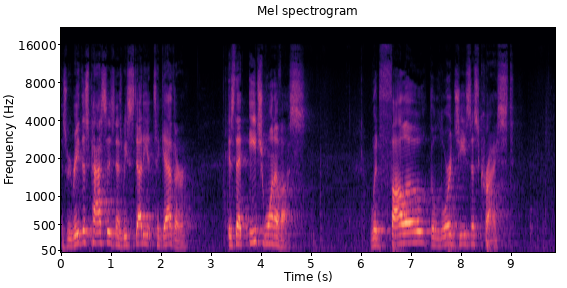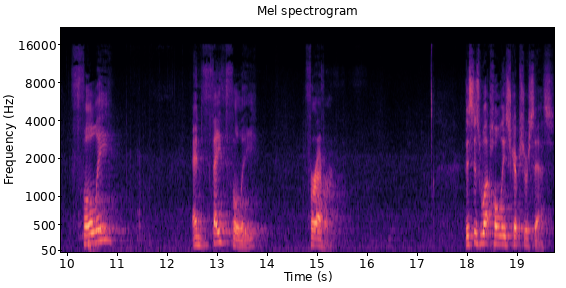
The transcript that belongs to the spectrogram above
as we read this passage and as we study it together, is that each one of us would follow the Lord Jesus Christ fully and faithfully forever. This is what Holy Scripture says.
